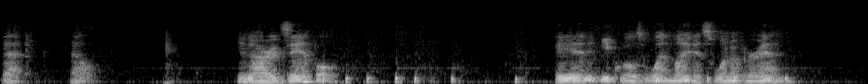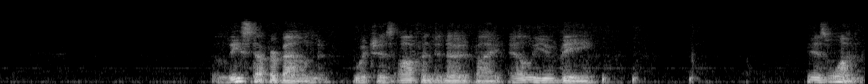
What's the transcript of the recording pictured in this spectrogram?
that L. In our example, an equals 1 minus 1 over n. The least upper bound, which is often denoted by LUB, is 1.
